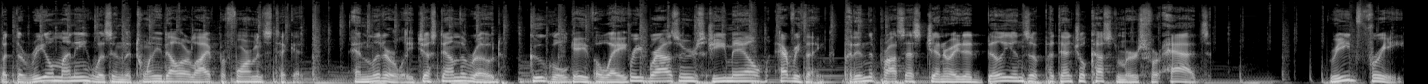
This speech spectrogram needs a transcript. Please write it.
but the real money was in the $20 live performance ticket. And literally, just down the road, Google gave away free browsers, Gmail, everything, but in the process generated billions of potential customers for ads. Read Free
